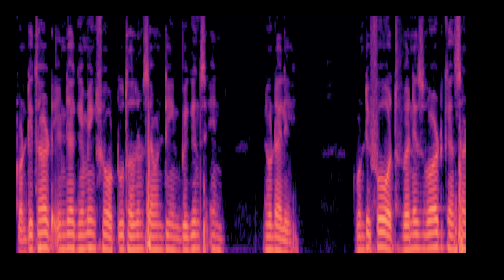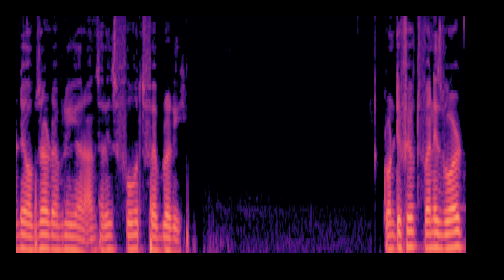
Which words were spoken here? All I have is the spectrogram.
23rd India Gaming Show 2017 begins in New Delhi. 24th When is World Cancer Day observed every year? Answer is 4th February. 25th When is World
